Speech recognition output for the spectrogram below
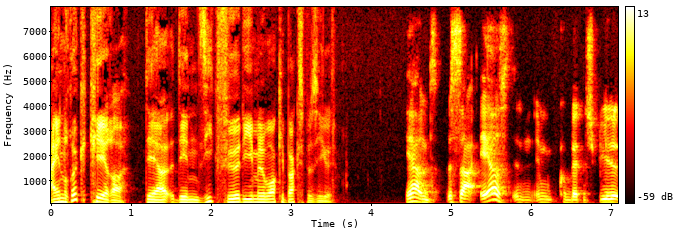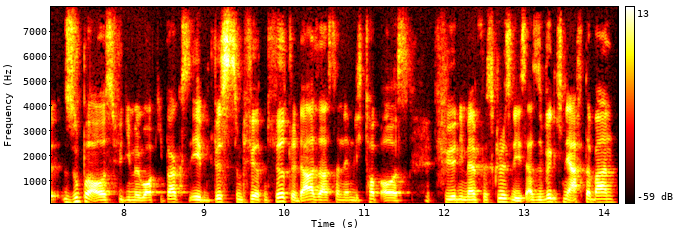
ein Rückkehrer, der den Sieg für die Milwaukee Bucks besiegelt. Ja, und es sah erst in, im kompletten Spiel super aus für die Milwaukee Bucks, eben bis zum vierten Viertel. Da sah es dann nämlich top aus für die Memphis Grizzlies. Also wirklich eine Achterbahn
